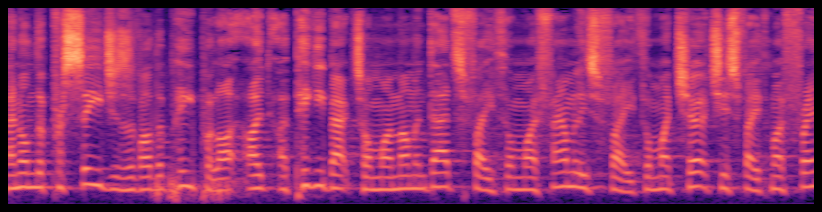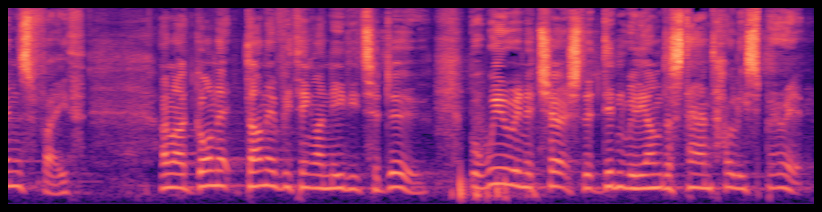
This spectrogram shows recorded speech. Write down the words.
and on the procedures of other people. I, I, I piggybacked on my mum and dad's faith, on my family's faith, on my church's faith, my friends' faith. And I'd gone, it, done everything I needed to do. But we were in a church that didn't really understand Holy Spirit.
